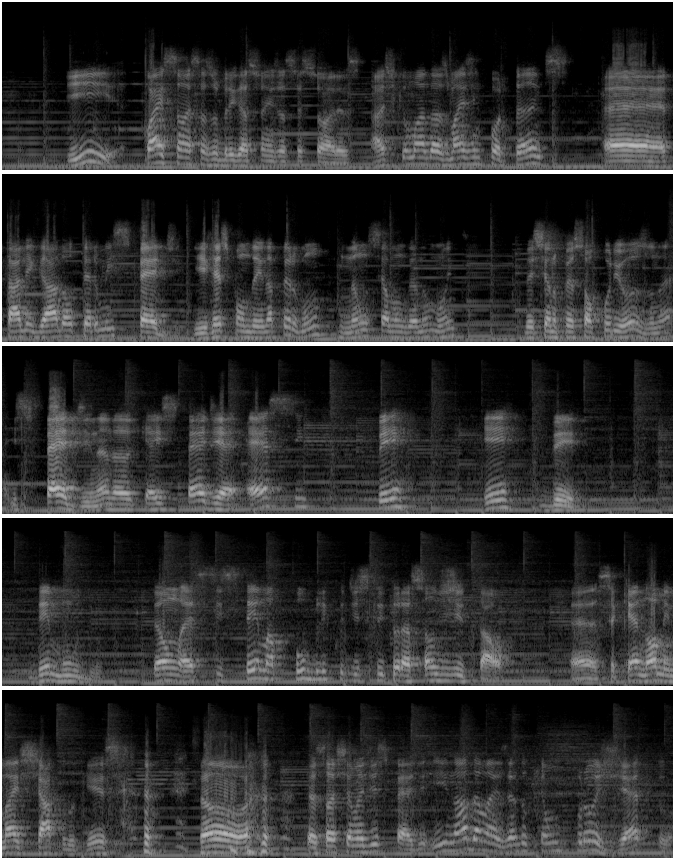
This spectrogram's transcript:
E quais são essas obrigações acessórias? Acho que uma das mais importantes está é, tá ao termo SPED. E respondendo a pergunta, não se alongando muito, deixando o pessoal curioso, né? SPED, né? Que é SPED é S-P-E-D. D mudo. Então, é Sistema Público de Escrituração Digital. É, você quer nome mais chato do que esse? então, o pessoal chama de SPED. E nada mais é do que um projeto.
